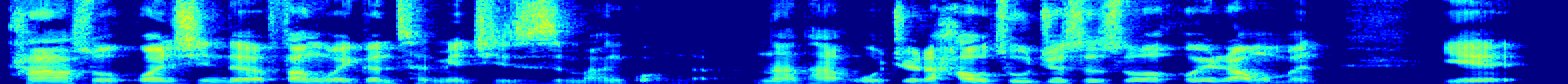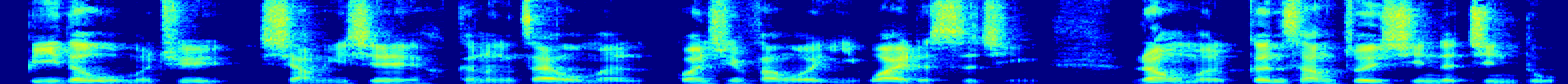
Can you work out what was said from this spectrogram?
他所关心的范围跟层面其实是蛮广的。那他我觉得好处就是说会让我们也。逼得我们去想一些可能在我们关心范围以外的事情，让我们跟上最新的进度。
